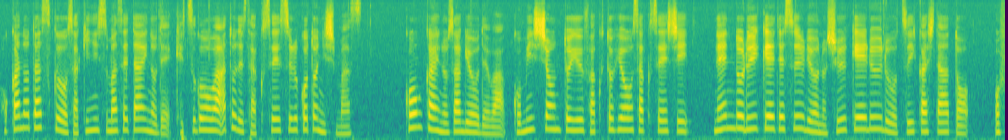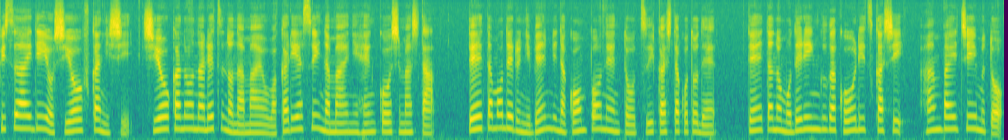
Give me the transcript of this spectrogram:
他のタスクを先に済ませたいので結合は後で作成することにします。今回の作業ではコミッションというファクト表を作成し、年度累計手数料の集計ルールを追加した後、OfficeID を使用不可にし、使用可能な列の名前を分かりやすい名前に変更しました。データモデルに便利なコンポーネントを追加したことで、データのモデリングが効率化し、販売チームと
